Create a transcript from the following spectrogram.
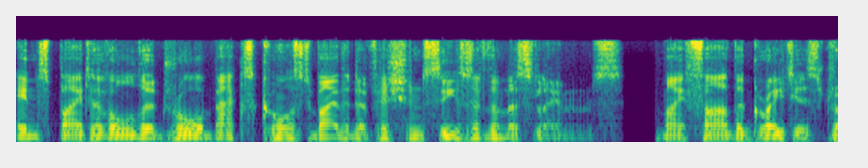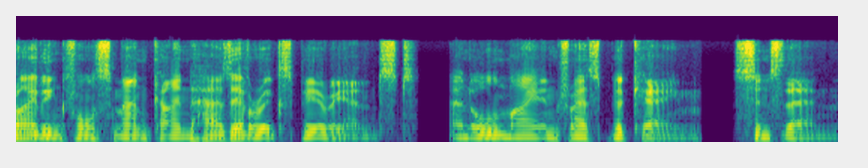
in spite of all the drawbacks caused by the deficiencies of the Muslims, by far the greatest driving force mankind has ever experienced, and all my interest became, since then,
